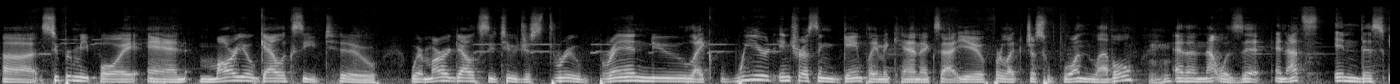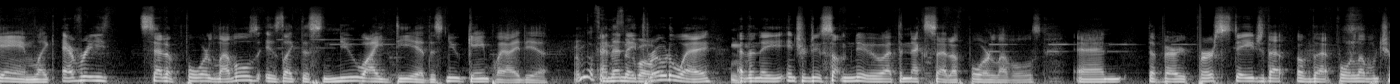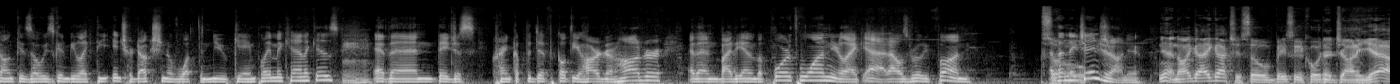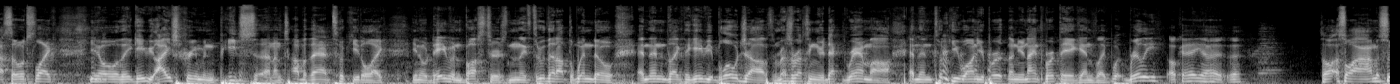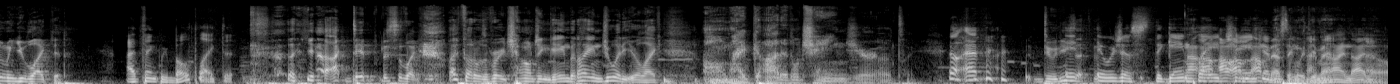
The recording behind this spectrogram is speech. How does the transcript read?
uh, Super Meat Boy and Mario Galaxy 2, where Mario Galaxy 2 just threw brand new, like weird, interesting gameplay mechanics at you for like just one level, Mm-hmm. and then that was it. And that's in this game. Like every set of four levels is like this new idea, this new gameplay idea. The And then they about- throw it away, Mhm. and then they introduce something new at the next set of four levels. And the very first stage that of that four level chunk is always going to be like the introduction of what the new gameplay mechanic is, Mm-hmm. and then they just crank up the difficulty harder and harder. And then by the end of the fourth one, you're like, yeah, that was really fun. And then they So- change it on you. Yeah, no, I, got- I got you. So basically, according to Jonny, yeah. So it's like you know they gave you ice cream and pizza, and on top of that, took you to like you know Dave and Buster's, and they threw that out the window, and then like they gave you blowjobs and resurrecting your dead grandma, and then took you on your birth on your ninth birthday again. It's like, what? Really? Okay. Uh, uh, so so I'm assuming you liked it. I think we both liked it. yeah, I did. This is like I thought it was a very challenging game, but I enjoyed it. You're like, oh my god, it'll change your. It's like, No, I, dude, it, said- it was just the gameplay I, changed. am every messing with you, man. I, I know.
